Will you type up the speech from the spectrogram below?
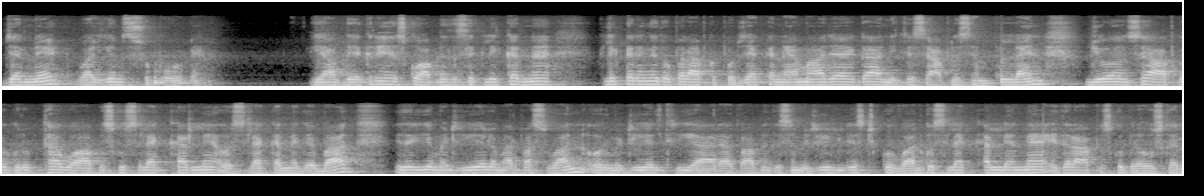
جنریٹ والیومس سپورٹ ہے۔ یہ آپ دیکھ رہے ہیں، اس کو آپ نے جیسے کلک کرنا ہے۔ کلک کریں گے تو اوپر آپ کا پروجیکٹ کا نیم آ جائے گا۔ نیچے سے آپ نے سمپل لائن جو ان سے آپ کا گروپ تھا، وہ آپ اس کو سلیکٹ کر لیں اور سلیکٹ کرنے کے بعد ادھر یہ مٹیریل ہمارے پاس ون اور مٹیریل تھری آ رہا ہے۔ تو آپ نے جیسے مٹیریل لسٹ کو ون کو سلیکٹ کر لینا ہے۔ ادھر آپ اس کو براؤز کر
